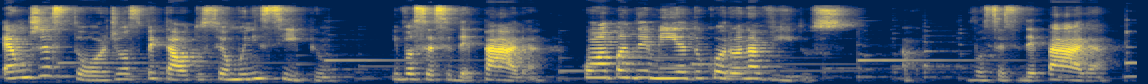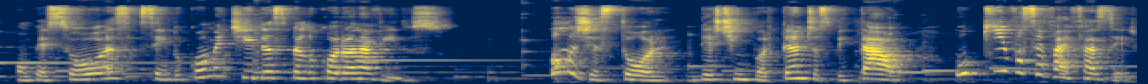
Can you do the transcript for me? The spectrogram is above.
é um gestor de um hospital do seu município e você se depara com a pandemia do coronavírus. Você se depara com pessoas sendo cometidas pelo coronavírus. Como gestor deste importante hospital, o que você vai fazer?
